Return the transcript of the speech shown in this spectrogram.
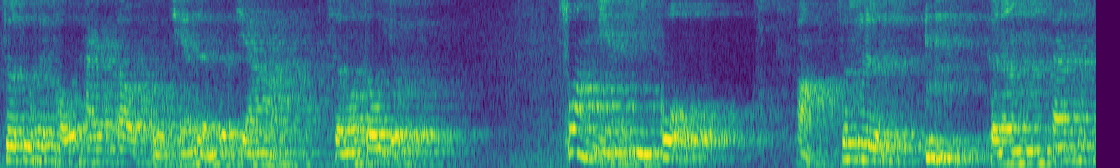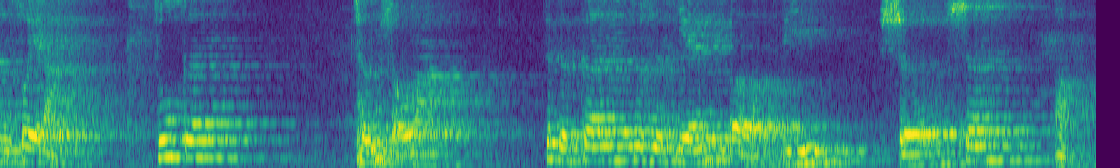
就是会投胎到有钱人的家啊，什么都有。壮年已过，啊，就是 可能三四十岁了，猪根成熟了，这个根就是眼、耳、鼻、舌、身，啊，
